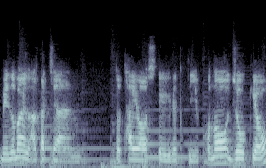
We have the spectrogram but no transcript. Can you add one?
目の前の赤ちゃんと対話をしているっていうこの状況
